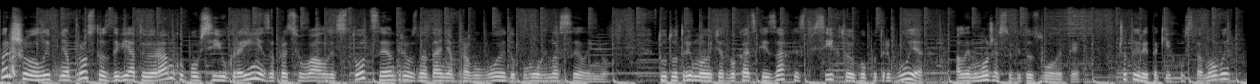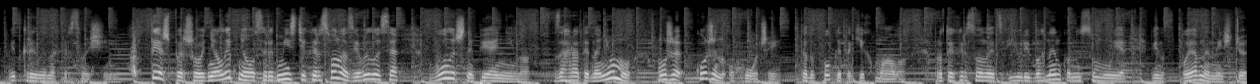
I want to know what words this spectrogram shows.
1 липня просто з 9 ранку по всій Україні запрацювали 100 центрів з надання правової допомоги населенню. Тут отримують адвокатський захист всі, хто його потребує, але не може собі дозволити. Чотири таких установи відкрили на Херсонщині. Теж першого дня липня у середмісті Херсона з'явилося вуличне піаніно. Заграти на ньому може кожен охочий, та допоки таких мало. Проте херсонець Юрій Багненко не сумує. Він впевнений, що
